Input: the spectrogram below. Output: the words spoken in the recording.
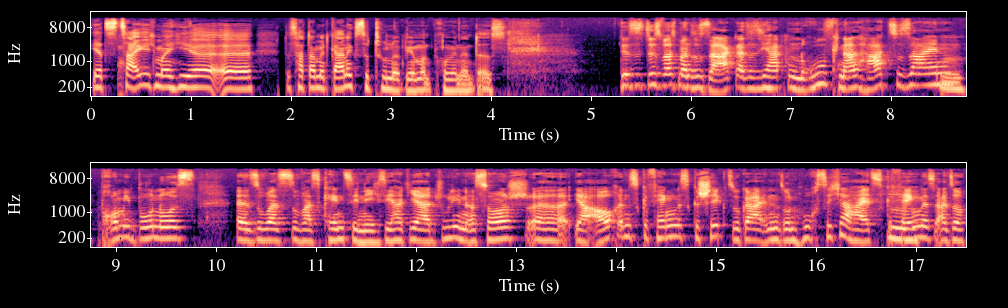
jetzt zeige ich mal hier, äh, das hat damit gar nichts zu tun, ob jemand prominent ist. Das ist das, was man so sagt. Also sie hat einen Ruf, knallhart zu sein, mhm. Promi-Bonus, äh, sowas, sowas kennt sie nicht. Sie hat ja Julian Assange äh, ja auch ins Gefängnis geschickt, sogar in so ein Hochsicherheitsgefängnis. Mhm. Also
